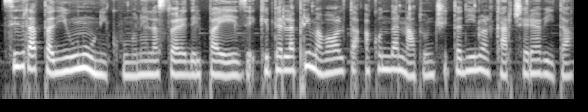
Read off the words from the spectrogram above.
Si tratta di un unicum nella storia del paese che per la prima volta ha condannato un cittadino al carcere a vita.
